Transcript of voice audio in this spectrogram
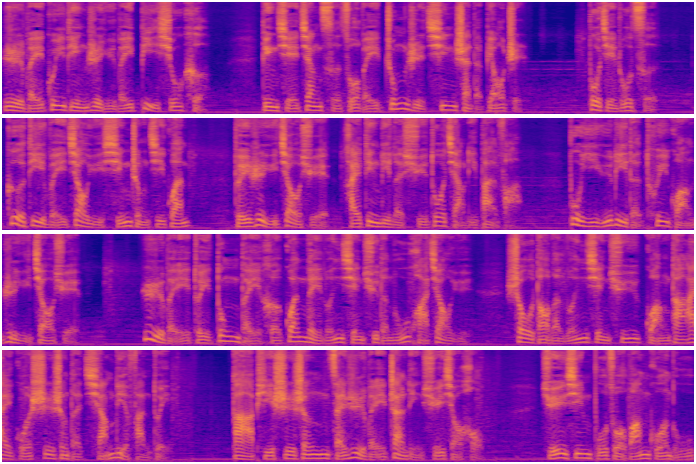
日伪规定日语为必修课。并且将此作为中日亲善的标志。不仅如此，各地伪教育行政机关对日语教学还订立了许多奖励办法，不遗余力地推广日语教学。日伪对东北和关内沦陷区的奴化教育，受到了沦陷区广大爱国师生的强烈反对。大批师生在日伪占领学校后，决心不做亡国奴，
